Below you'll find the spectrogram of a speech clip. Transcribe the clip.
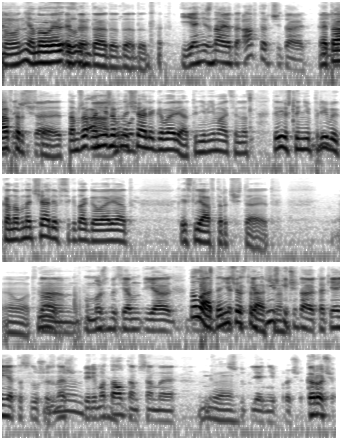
Ну, не, ну, э, э, Это- да, да, да, да, да. Я не знаю, это автор читает? Это автор читает. Там же, А, они же ну вот- вначале говорят, ты невнимательно... Ты видишь, ты не привык, но вначале всегда говорят, если автор читает. Вот. Но, Эм, может быть, я... я Ну ладно, я, ничего как я страшного. книжки читаю, так я и это слушаю. Знаешь, Ну, перемотал там самое да. и прочее. Короче,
